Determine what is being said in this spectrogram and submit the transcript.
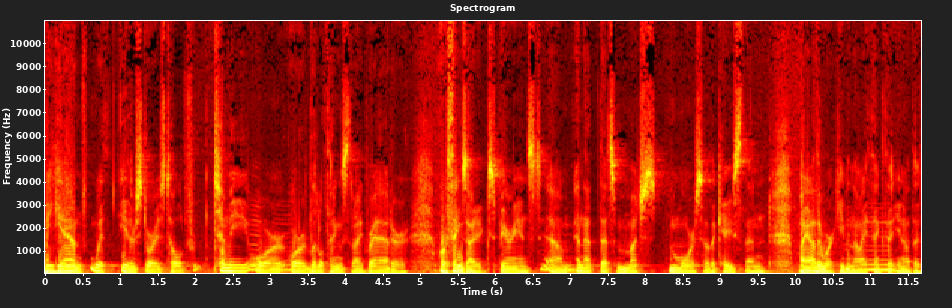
began with either stories told f- to me or or little things that I'd read or or things I'd experienced. Um, and that that's much more so the case than my other work. Even though I think that you know the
